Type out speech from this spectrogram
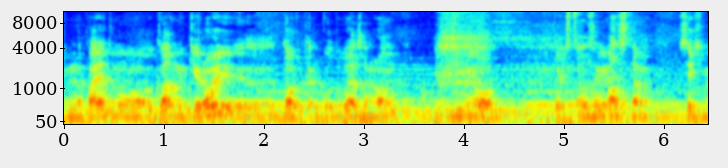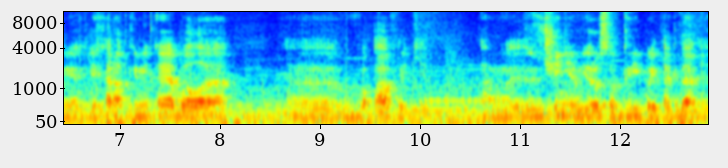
Именно поэтому главный герой, э, доктор Гудвезер, он эпидемиолог. То есть он занимался там всякими лихорадками Эбола э, в Африке, там, изучением вирусов гриппа и так далее.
